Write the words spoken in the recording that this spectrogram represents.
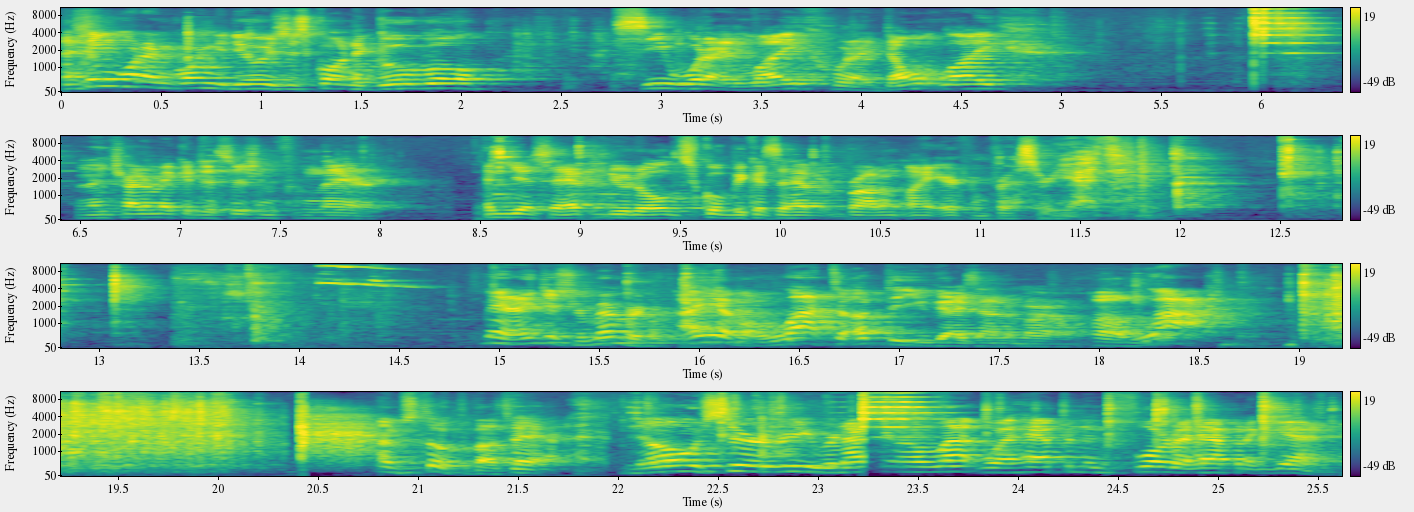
I think what I'm going to do is just go into Google, see what I like, what I don't like, and then try to make a decision from there. And yes, I have to do it old school because I haven't brought up my air compressor yet. Man, I just remembered, I have a lot to update you guys on tomorrow. A lot. I'm stoked about that. No sirree, we're not gonna let what happened in Florida happen again.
